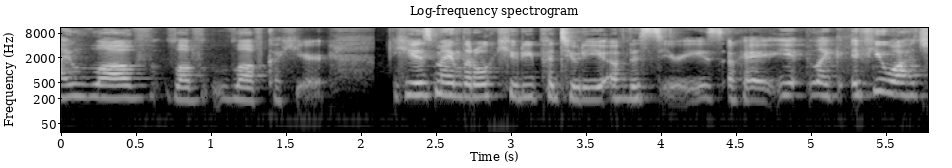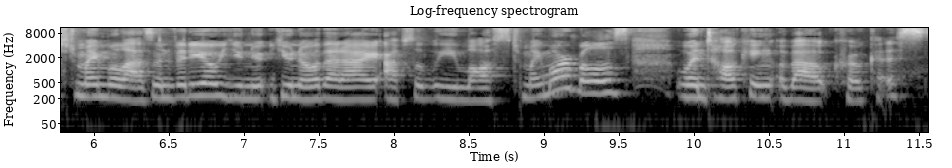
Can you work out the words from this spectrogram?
I love, love, love Cahir he is my little cutie patootie of the series. Okay, like if you watched my Malazan video, you knew you know that I absolutely lost my marbles when talking about Crokus,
